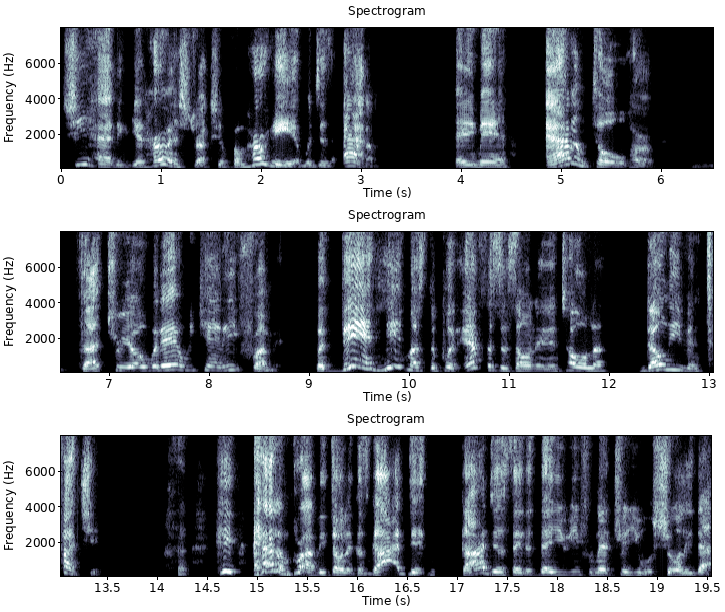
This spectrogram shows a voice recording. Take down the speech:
she had to get her instruction from her head, which is Adam. Amen. Adam told her, that tree over there, we can't eat from it. But then he must have put emphasis on it and told her, don't even touch it. he Adam probably told her because God didn't. God just said the day you eat from that tree, you will surely die.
